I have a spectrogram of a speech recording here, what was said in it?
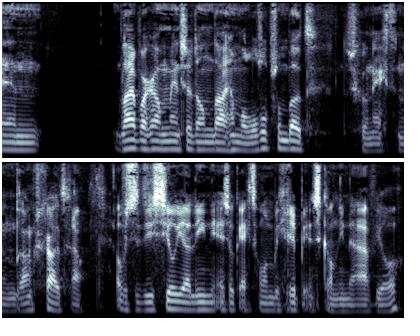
en blijkbaar gaan mensen dan daar helemaal los op zo'n boot. Dus gewoon echt een drankschuit. Ja. Overigens, die Silja-line is ook echt wel een begrip in Scandinavië hoor.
